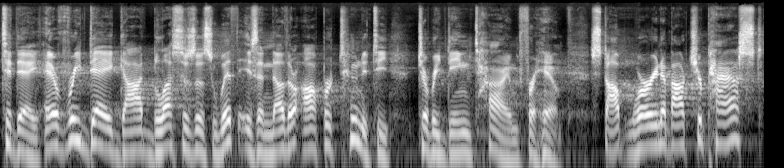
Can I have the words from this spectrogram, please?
today. Every day God blesses us with is another opportunity to redeem time for Him. Stop worrying about your past.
